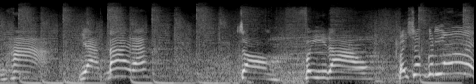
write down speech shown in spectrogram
350,000 อยากได้นะ จองฟรีดาว ไปชมกันเลย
